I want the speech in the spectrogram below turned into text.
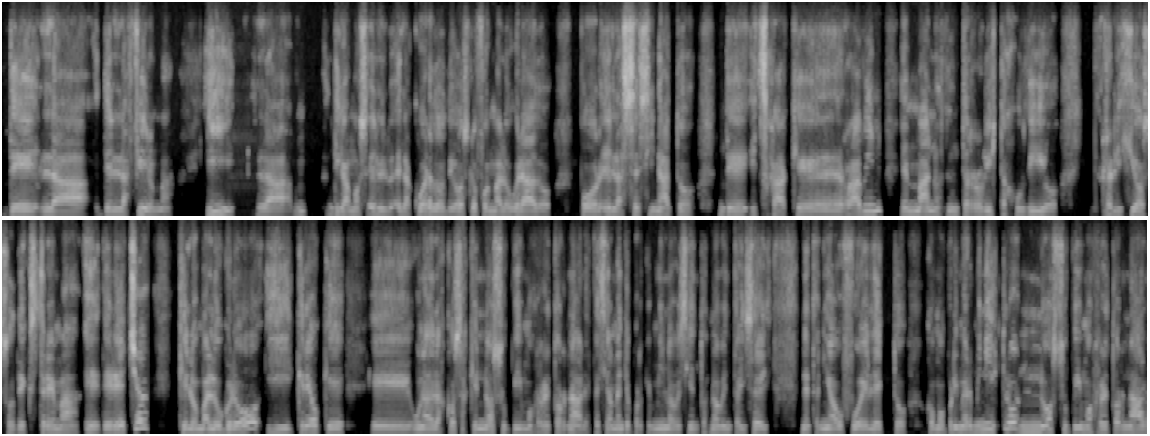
de la, de la firma y la digamos, el, acuerdo de Oslo fue malogrado por el asesinato de Itzhak eh, Rabin en manos de un terrorista judío religioso de extrema eh, derecha, que lo malogró y creo que eh, una de las cosas que no supimos retornar, especialmente porque en 1996 Netanyahu fue electo como primer ministro, no supimos retornar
